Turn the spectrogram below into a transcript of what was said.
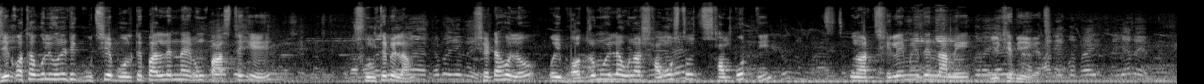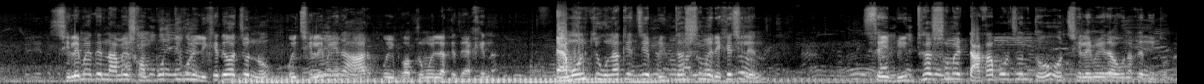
যে কথাগুলি উনি ঠিক গুছিয়ে বলতে পারলেন না এবং পাশ থেকে শুনতে পেলাম, সেটা হলো ওই ভদ্রমহিলা ওনার সমস্ত সম্পত্তি ওনার ছেলে মেয়েদের নামে লিখে দিয়ে গেছে। ছেলে মেয়েদের নামে সম্পত্তিগুলি লিখে দেওয়ার জন্য ওই ছেলেমেয়েরা আর ওই ভদ্রমহিলাকে দেখে না। এমনকি ওনাকে যে বৃদ্ধাশ্রমে রেখেছিলেন, সেই বৃদ্ধাশ্রমের টাকা পর্যন্ত ওর ছেলেমেয়েরা ওনাকে দিত না।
